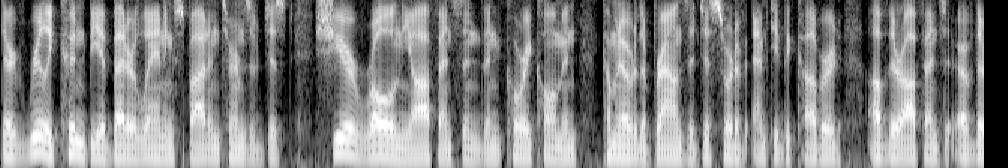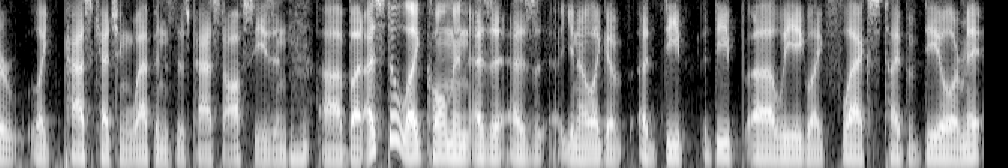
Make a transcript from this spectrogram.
there really couldn't be a better landing spot in terms of just sheer role in the offense than, than Corey Coleman coming over to the Browns that just sort of emptied the cupboard of their offense of their like pass catching weapons this past offseason. Mm-hmm. Uh, but I still like Coleman as a as you know like a, a deep a deep uh, league like flex type of deal or may,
